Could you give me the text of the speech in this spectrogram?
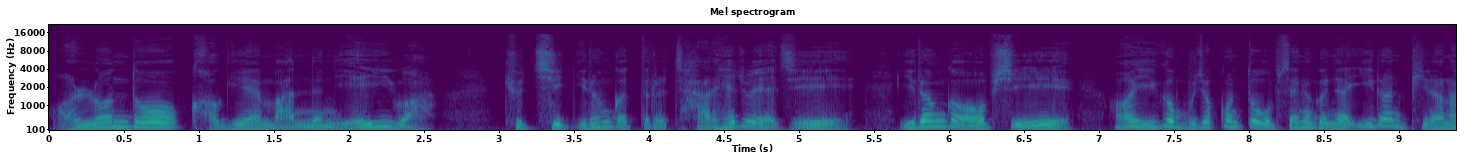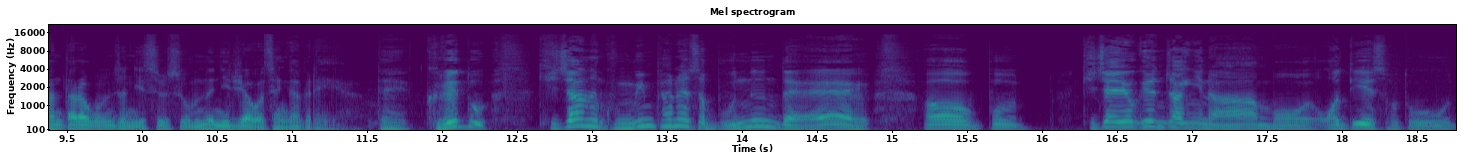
언론도 거기에 맞는 예의와 규칙 이런 것들을 잘 해줘야지 이런 거 없이 아 이거 무조건 또 없애는 거냐 이런 비난한다라고는 전 있을 수 없는 일이라고 생각을 해요. 네, 그래도 기자는 국민 편에서 묻는데 어뭐 기자회견장이나 뭐 어디에서도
